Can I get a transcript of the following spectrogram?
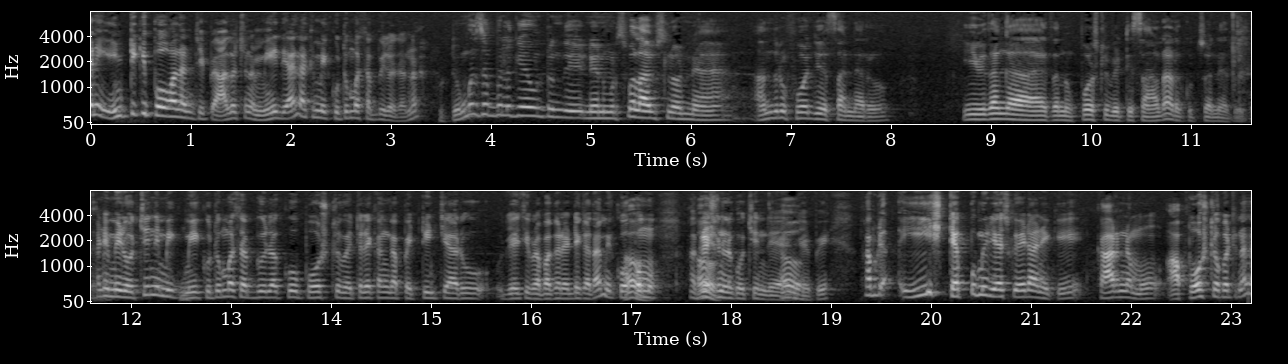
కానీ ఇంటికి పోవాలని చెప్పి ఆలోచన మీదే లేకపోతే మీ కుటుంబ సభ్యులదన్నా కుటుంబ సభ్యులకి ఏముంటుంది నేను మున్సిపల్ ఆఫీస్లో ఉన్నా అందరూ ఫోన్ చేస్తా అన్నారు. ఈ విధంగా అతను పోస్టులు పెట్టిస్తాడు ఆడ కూర్చొని అది. అంటే మీరు వచ్చింది మీ మీ కుటుంబ సభ్యులకు పోస్టులు వ్యతిరేకంగా పెట్టించారు జేసీ ప్రభాకర్ రెడ్డి కదా? మీ కోపము అగ్రెషన్లకు వచ్చింది అని చెప్పి. కాబట్టి ఈ స్టెప్ మీరు వేసుకోవడానికి కారణము ఆ పోస్టులు ఒకటినా?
